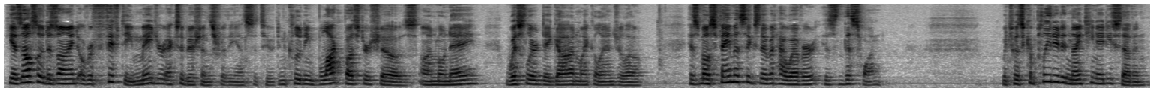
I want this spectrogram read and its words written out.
He has also designed over 50 major exhibitions for the Institute, including blockbuster shows on Monet, Whistler, Degas, and Michelangelo, his most famous exhibit, however, is this one, which was completed in 1987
